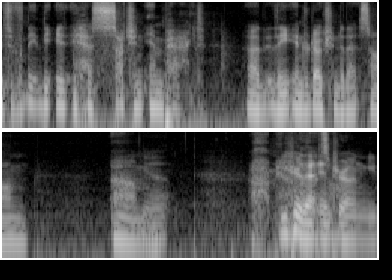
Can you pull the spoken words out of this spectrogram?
it's the, the, it has such an impact. Uh, the, the introduction to that song. Um, yeah. oh, man, You hear that, song. intro, and you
